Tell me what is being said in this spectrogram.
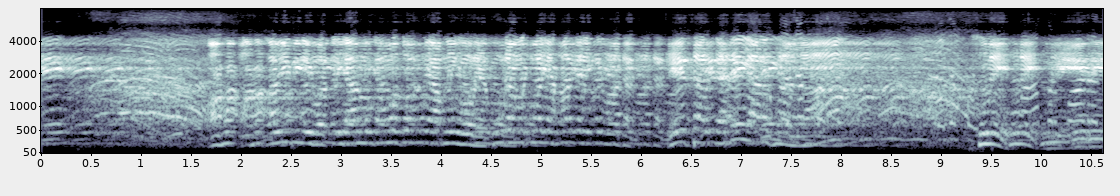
ابھی بھی نہیں بولتے یار مکمل طور پہ آپ نہیں ہو رہے ہیں۔ پورا مجمع یہاں سے لے کے وہاں تک۔ ایک سال کہتے یار سنے میرے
